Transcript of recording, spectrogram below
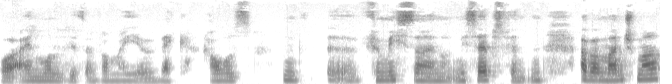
boah, einen Monat jetzt einfach mal hier weg, raus und äh, für mich sein und mich selbst finden. Aber manchmal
